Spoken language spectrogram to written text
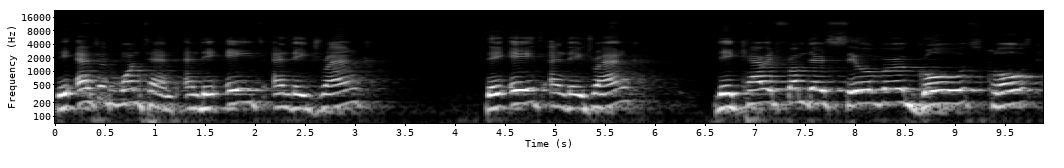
they entered one tent and they ate and they drank. They ate and they drank they carried from their silver, golds, clothes.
